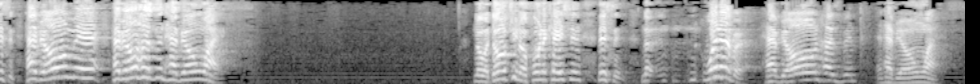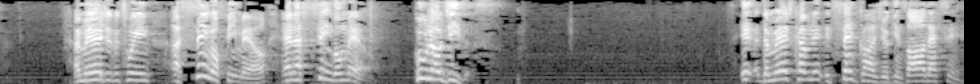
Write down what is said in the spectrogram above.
listen, have your own man, have your own husband, have your own wife. No adultery, no fornication. Listen, no, whatever. Have your own husband and have your own wife. A marriage is between a single female and a single male who know Jesus. It, the marriage covenant, it safeguards you against all that sin.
